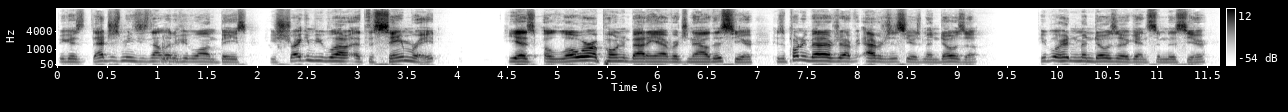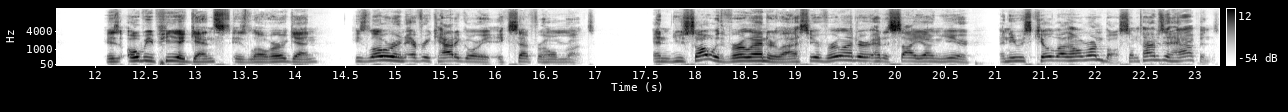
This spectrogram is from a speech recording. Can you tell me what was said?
because that just means he's not letting people on base. He's striking people out at the same rate. He has a lower opponent batting average now this year. His opponent batting average, average this year is Mendoza. People are hitting Mendoza against him this year. His OBP against is lower again. He's lower in every category except for home runs. And you saw it with Verlander last year. Verlander had a Cy Young year, and he was killed by the home run ball. Sometimes it happens,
